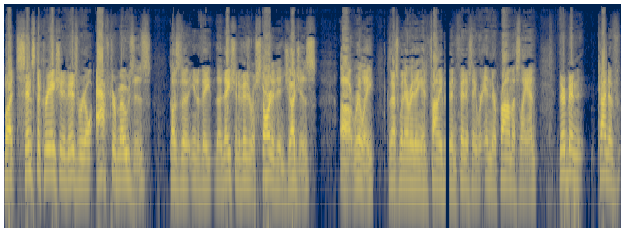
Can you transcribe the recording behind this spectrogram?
But since the creation of Israel after Moses, because the you know they, the nation of Israel started in Judges, uh, really, because that's when everything had finally been finished. They were in their promised land. There had been kind of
